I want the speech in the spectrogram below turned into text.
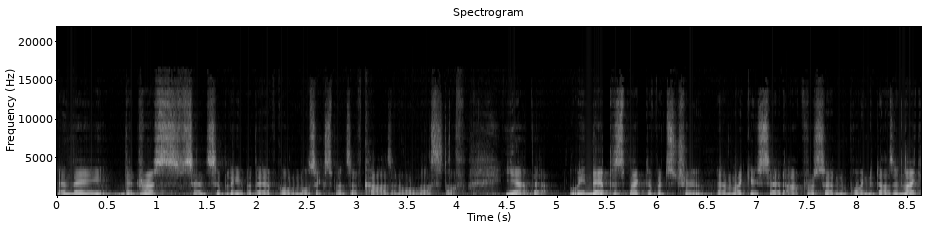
And they, they dress sensibly, but they have got the most expensive cars and all of that stuff. Yeah, in their perspective, it's true. And like you said, after a certain point, it doesn't. Like,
